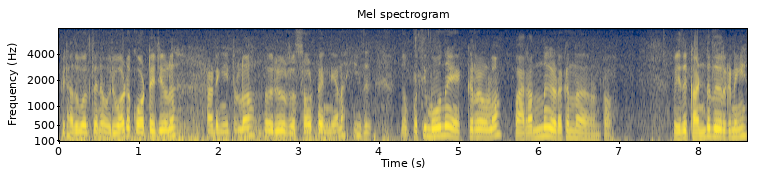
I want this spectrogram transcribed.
പിന്നെ അതുപോലെ തന്നെ ഒരുപാട് കോട്ടേജുകൾ അടങ്ങിയിട്ടുള്ള ഒരു റിസോർട്ട് തന്നെയാണ് ഇത്. മുപ്പത്തി മൂന്ന് ഏക്കറോളം പരന്ന് കിടക്കുന്നതാണ് കേട്ടോ. അപ്പോൾ ഇത് കണ്ടു തീർക്കണമെങ്കിൽ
